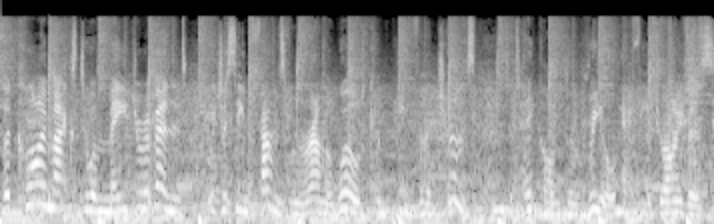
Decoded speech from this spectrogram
the climax to a major event which has seen fans from around the world compete for the chance to take on the real FE drivers.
